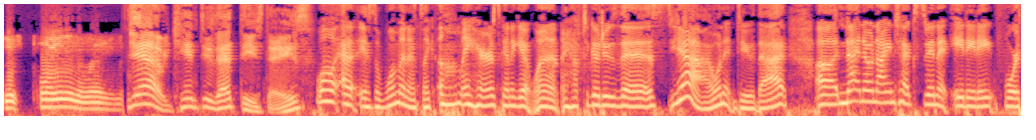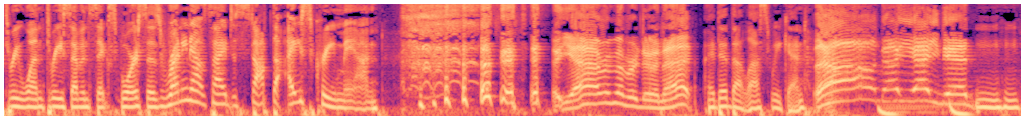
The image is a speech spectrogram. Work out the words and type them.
just playing in the rain? Yeah, we can't do that these days. Well, as a woman, it's like, oh, my hair is going to get wet. I have to go do this. Yeah, I wouldn't do that. Uh, 909 text in at 888-431-3764 says, running outside to stop the ice cream man. yeah, I remember doing that. I did that last weekend. Oh, no, yeah, you did.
